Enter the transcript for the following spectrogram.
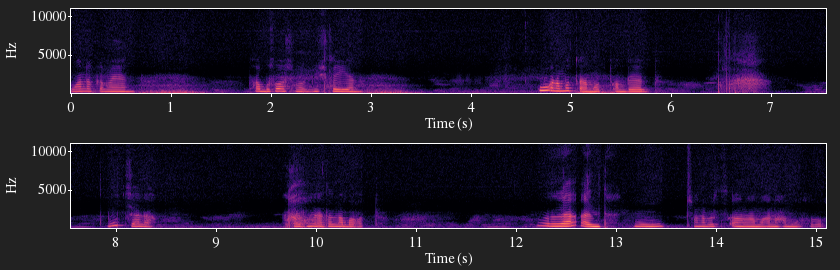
وأنا كمان. بتحرك بسرعة عشان ما تجيش فيا أنا. أوه أنا مت أنا مت ام ديد موت يلا خلينا قتلنا بعض. لا أنت هتموت. أنا بس أنا أنا هموت خلاص.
